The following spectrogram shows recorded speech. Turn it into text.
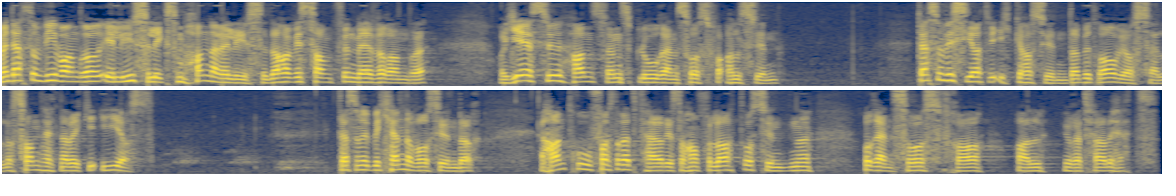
Men dersom vi vandrer i lyset liksom han er i lyset, da har vi samfunn med hverandre. Og Jesu, hans sønns blod, renser oss for all synd. Dersom vi sier at vi ikke har synd, da bedrar vi oss selv, og sannheten er ikke i oss. Dersom vi bekjenner våre synder, er Han trofast og rettferdig, så Han forlater oss syndene og renser oss fra all urettferdighet.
